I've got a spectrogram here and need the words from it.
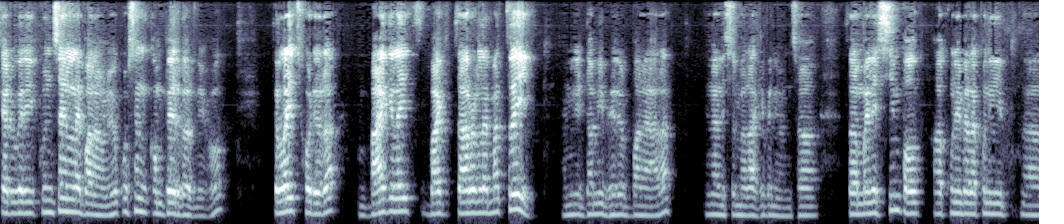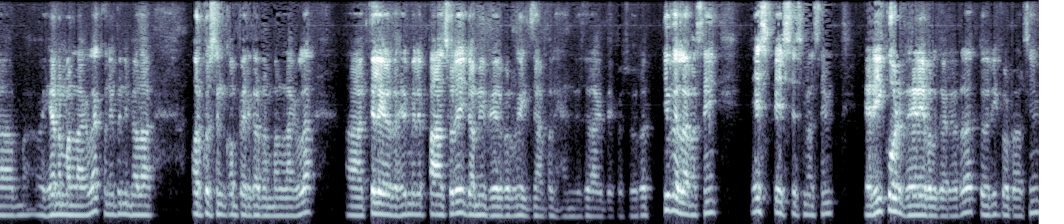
क्याटेगोरी कुन चाहिँलाई बनाउने हो कोसँग कम्पेयर गर्ने हो त्यसलाई छोडेर बाँकीलाई बाँकी चारवटालाई मात्रै हामीले डमी भेरिएबल बनाएर एनालिसिसमा राखे पनि हुन्छ। तर मैले सिम्पल कुनै बेला कुनै हेर्न मन लाग्ला कुनै पनि बेला अर्कोसँग कम्पेयर गर्न मन लाग्ला। त्यसले गर्दाखेरि मैले पाँचवटै डमी भेरिएबलको इक्जाम्पल यहाँनिर राखिदिएको छु र त्यो बेलामा चाहिँ यस पेसेसमा चाहिँ रिकर्ड भेरिएबल गरेर त्यो रिकर्डबाट चाहिँ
